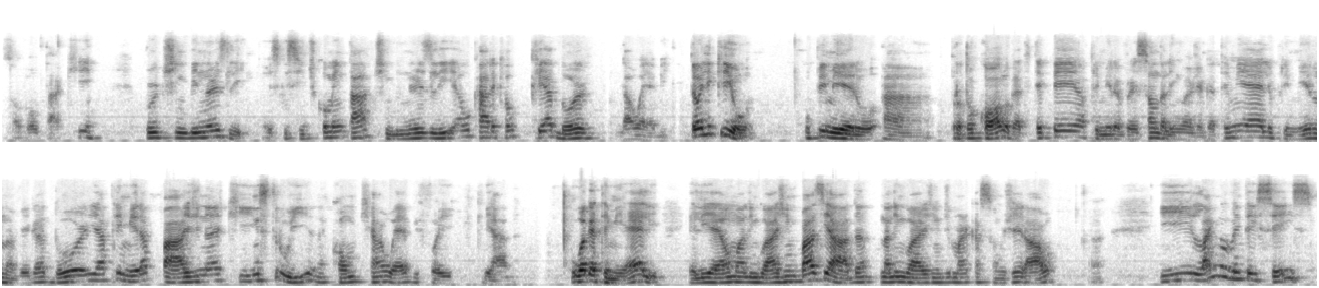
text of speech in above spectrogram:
só voltar aqui, por Tim Berners-Lee. Eu esqueci de comentar, Tim Berners-Lee é o cara que é o criador da web. Então ele criou o primeiro a, protocolo HTTP, a primeira versão da linguagem HTML, o primeiro navegador e a primeira página que instruía né, como que a web foi criada. O HTML ele é uma linguagem baseada na linguagem de marcação geral. Tá? E lá em 96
